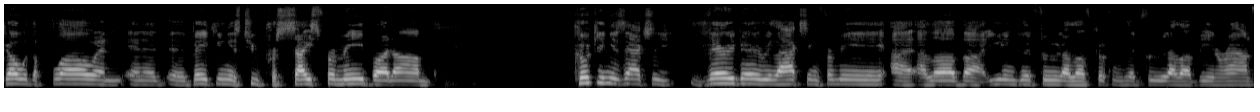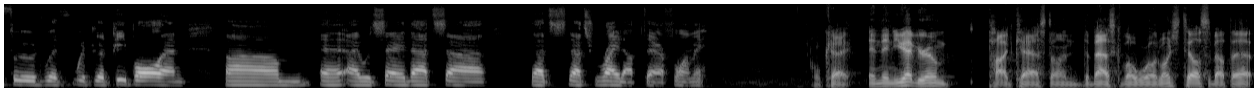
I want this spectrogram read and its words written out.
go with the flow and and it, uh, baking is too precise for me, but um cooking is actually very very relaxing for me i, I love uh, eating good food i love cooking good food i love being around food with with good people and um, i would say that's uh, that's that's right up there for me Okay. And then you have your own podcast on the basketball world. Why don't you tell us about that?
